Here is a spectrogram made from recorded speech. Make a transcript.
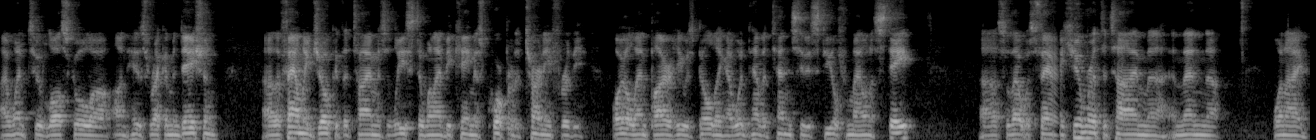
I went to law school on his recommendation. Uh, the family joke at the time was at least when I became his corporate attorney for the oil empire he was building, I wouldn't have a tendency to steal from my own estate. Uh, so that was family humor at the time. Uh, and then uh, when I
